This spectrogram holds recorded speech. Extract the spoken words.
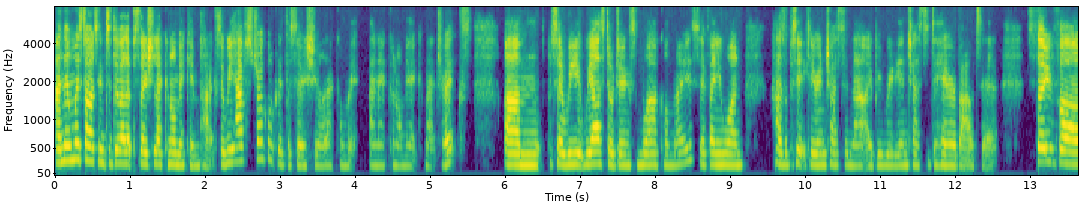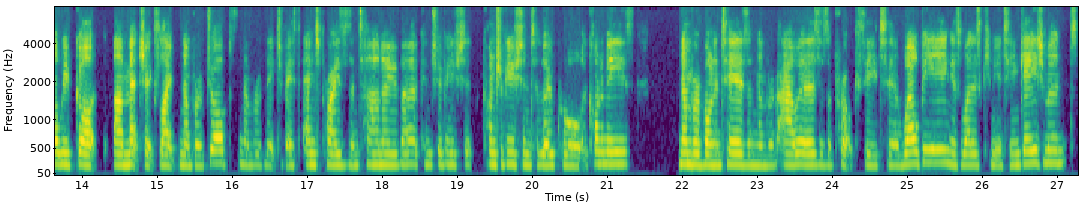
And then we're starting to develop social economic impact. So we have struggled with the social economic and economic metrics. Um, so we we are still doing some work on those. So if anyone has a particular interest in that, I'd be really interested to hear about it. So far, we've got um, metrics like number of jobs, number of nature-based enterprises and turnover, contribution contribution to local economies, number of volunteers and number of hours as a proxy to well-being as well as community engagement,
